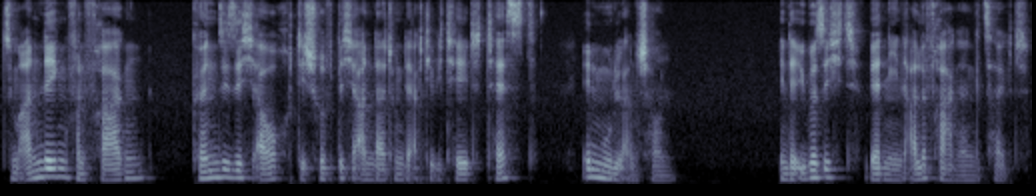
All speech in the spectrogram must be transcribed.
Zum Anlegen von Fragen können Sie sich auch die schriftliche Anleitung der Aktivität Test in Moodle anschauen. In der Übersicht werden Ihnen alle Fragen angezeigt.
